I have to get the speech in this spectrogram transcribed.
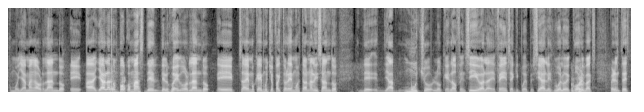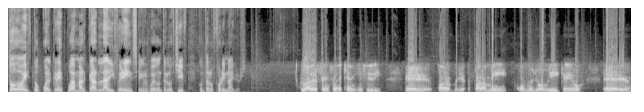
como llaman a Orlando. Eh, ah, ya hablando un poco más del, del juego, Orlando, eh, sabemos que hay muchos factores, hemos estado analizando de, ya mucho lo que es la ofensiva, la defensa, equipos especiales, duelo de quarterbacks, pero entre todo esto, ¿cuál crees pueda marcar la diferencia en el juego entre los Chiefs contra los 49ers? La defensa de Kansas City. Eh, para, para mí, cuando yo vi que ellos eh,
